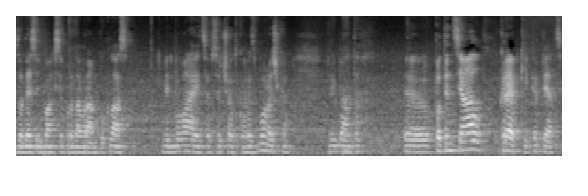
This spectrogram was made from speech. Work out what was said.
За 10 баксів продав рамку. Клас. Відбувається все чітко. Розборочка. Ребята. Е, потенціал крепкий, капець.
